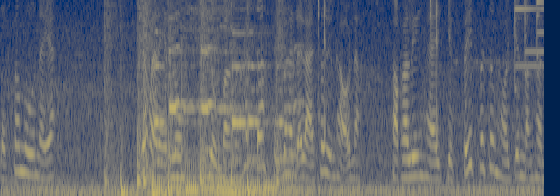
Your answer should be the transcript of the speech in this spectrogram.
160 này á rất là đẹp luôn. Ví dụ bạn thích đó, thì có thể để lại số điện thoại nè hoặc là liên hệ trực tiếp với số điện thoại trên màn hình.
